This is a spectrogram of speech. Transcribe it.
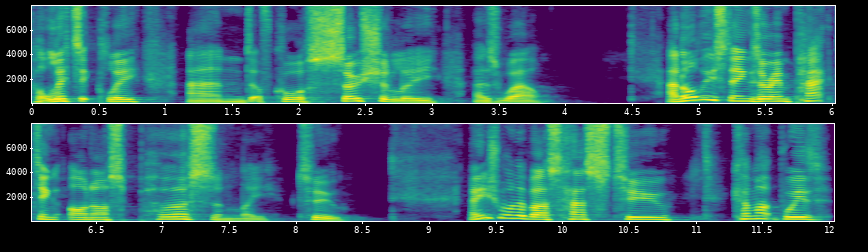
politically, and of course socially as well. And all these things are impacting on us personally too. And each one of us has to come up with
